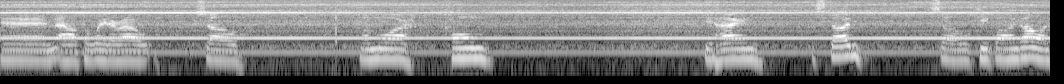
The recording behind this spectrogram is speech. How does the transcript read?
And I'll have to wait her out. So one more comb behind the stud. So we'll keep on going.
